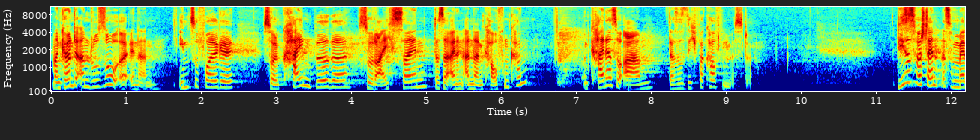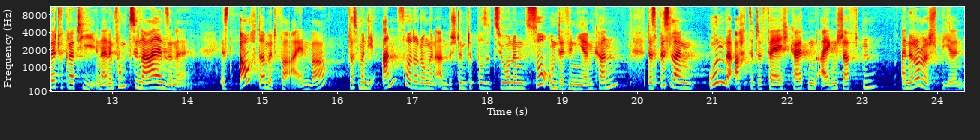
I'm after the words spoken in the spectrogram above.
Man könnte an Rousseau erinnern. Ihm zufolge soll kein Bürger so reich sein, dass er einen anderen kaufen kann und keiner so arm, dass er sich verkaufen müsste. Dieses Verständnis von Meritokratie in einem funktionalen Sinne ist auch damit vereinbar, dass man die Anforderungen an bestimmte Positionen so umdefinieren kann, dass bislang unbeachtete Fähigkeiten und Eigenschaften eine Rolle spielen,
